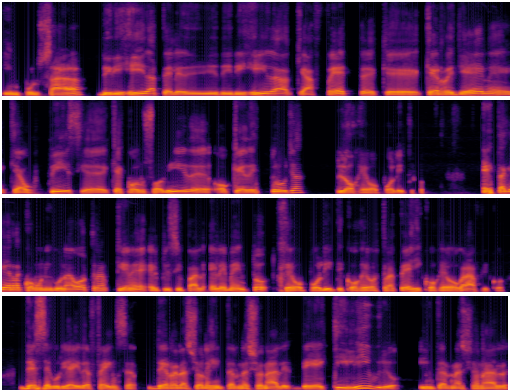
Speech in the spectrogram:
impulsada, dirigida, teledirigida, que afecte, que, que rellene, que auspicie, que consolide o que destruya lo geopolítico. Esta guerra, como ninguna otra, tiene el principal elemento geopolítico, geoestratégico, geográfico, de seguridad y defensa, de relaciones internacionales, de equilibrio internacional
